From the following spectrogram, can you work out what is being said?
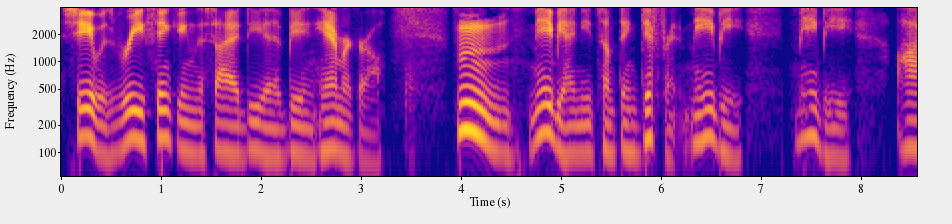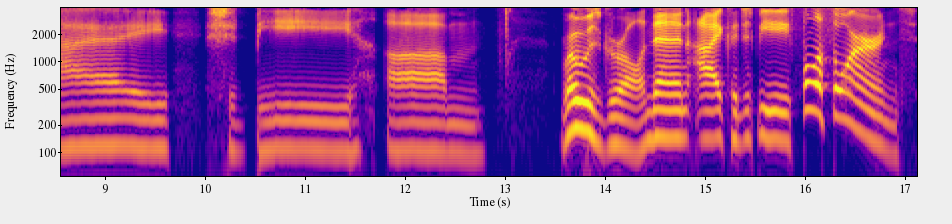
She was rethinking this idea of being Hammer Girl. Hmm, maybe I need something different. Maybe, maybe I should be um Rose Girl, and then I could just be full of thorns,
